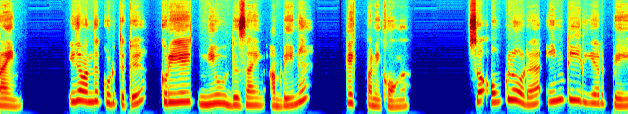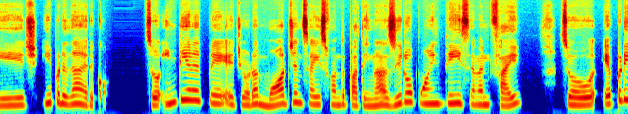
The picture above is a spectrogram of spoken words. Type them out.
நைன் இதை வந்து கொடுத்துட்டு க்ரியேட் நியூ டிசைன் அப்படின்னு கிளிக் பண்ணிக்கோங்க. ஸோ உங்களோட இன்டீரியர் பேஜ் இப்படி தான் இருக்கும். ஸோ இன்டீரியர் பேஜோட மார்ஜின் சைஸ் வந்து பார்த்தீங்கன்னா 0.375 ஸோ எப்படி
